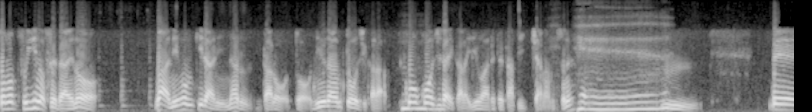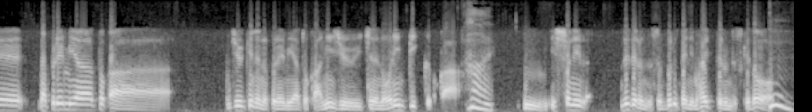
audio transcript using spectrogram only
その次の世代の、まあ日本キラーになるだろうと、入団当時から、高校時代から言われてたピッチャーなんですよねい。。へえ。うんで、まあ、プレミアとか、19年のプレミアとか、21年のオリンピックとか、はい。うん、一緒に出てるんですよ、ブルペンにも入ってるんですけど、うん。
